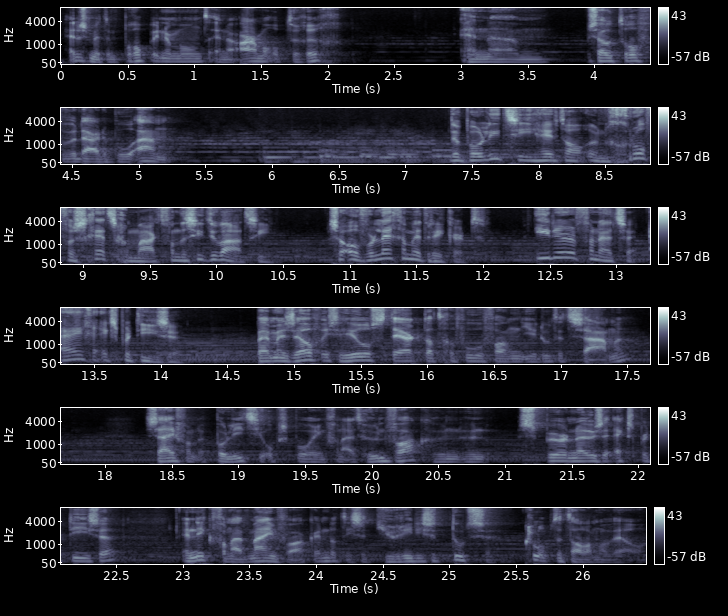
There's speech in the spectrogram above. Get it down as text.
Hè, dus met een prop in haar mond en de armen op de rug. En um, zo troffen we daar de boel aan. De politie heeft al een grove schets gemaakt van de situatie. Ze overleggen met Rickert. Ieder vanuit zijn eigen expertise. Bij mijzelf is heel sterk dat gevoel van je doet het samen. Zij van de politieopsporing vanuit hun vak, hun, hun speurneuzen expertise. En ik vanuit mijn vak, en dat is het juridische toetsen. Klopt het allemaal wel?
